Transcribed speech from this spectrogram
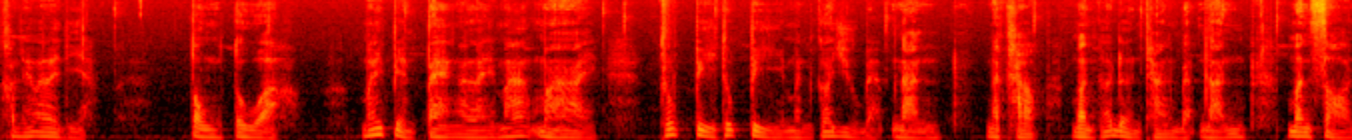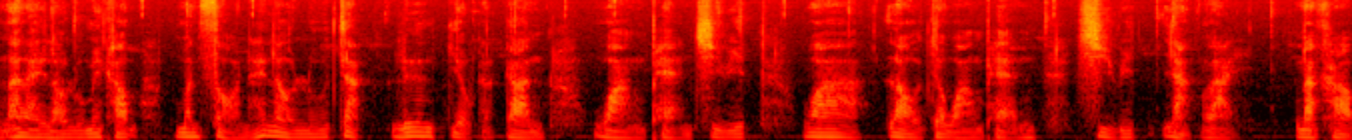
เขาเรียกว่าอะไรดี ตรงตัวไม่เปลี่ยนแปลงอะไรมากมาย ทุกปีทุกปีมันก็อยู่แบบนั้นนะครับ มันก็เดินทางแบบนั้น มันสอนอะไรเรารู้ไหมครับ มันสอนให้เรารู้จักเรื่องเกี่ยวกับการวางแผนชีวิต ว่าเราจะวางแผนชีวิตอย่างไรนะครับ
